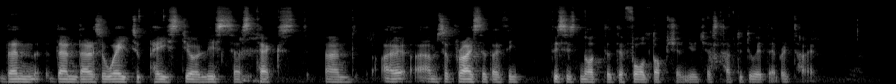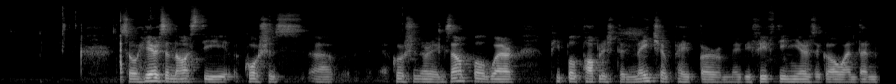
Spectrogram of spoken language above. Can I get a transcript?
then then there's a way to paste your lists as text, and I, I'm surprised that I think this is not the default option. You just have to do it every time. So here's a nasty cautious uh, cautionary example where people published a Nature paper maybe 15 years ago and then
